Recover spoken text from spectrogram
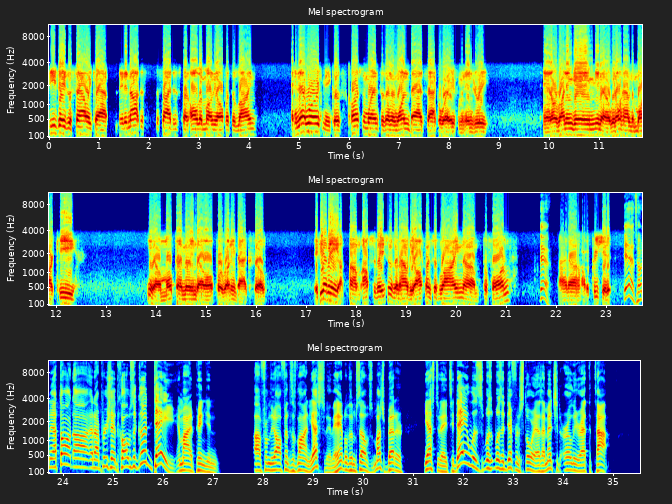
these days the salary cap. They did not decided to spend all their money on the offensive line. And that worries me because Carson Wentz is only one bad sack away from an injury. And our running game, you know, we don't have the marquee, you know, multi-million dollar per running back. So if you have any um, observations on how the offensive line um, performed, yeah, I'd, uh, I'd appreciate it. Yeah, Tony, I thought, uh, and I appreciate the call. It was a good day, in my opinion, uh, from the offensive line yesterday. They handled themselves much better yesterday. Today was was was a different story. As I mentioned earlier at the top,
